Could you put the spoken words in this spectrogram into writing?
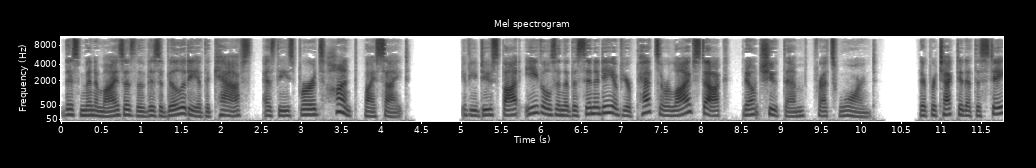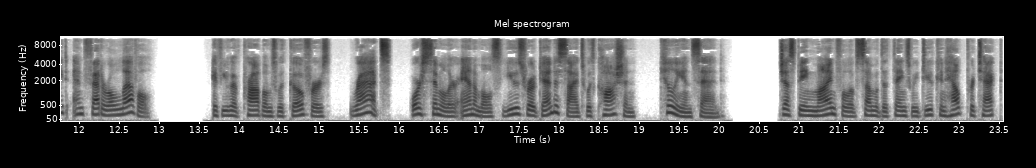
This minimizes the visibility of the calves, as these birds hunt by sight. If you do spot eagles in the vicinity of your pets or livestock, don't shoot them, Fretz warned they're protected at the state and federal level. If you have problems with gophers, rats, or similar animals, use rodenticides with caution, Killian said. Just being mindful of some of the things we do can help protect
